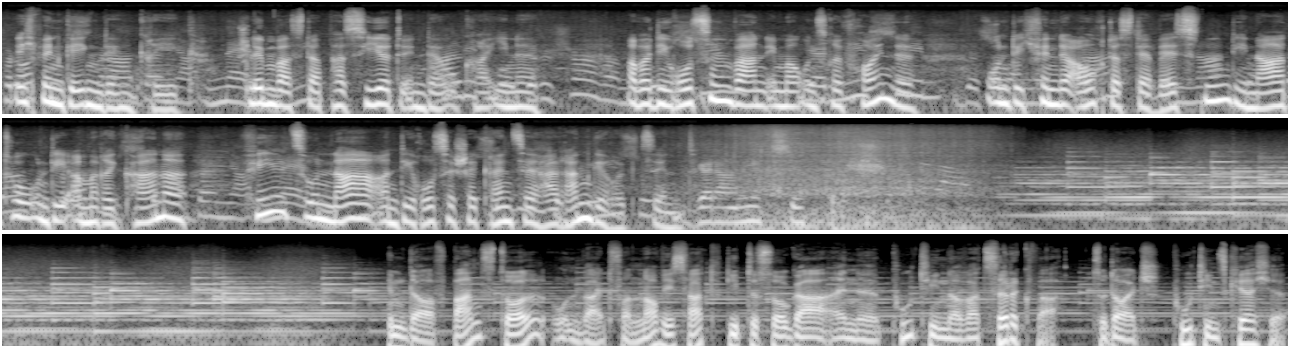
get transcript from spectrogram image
ich bin gegen den Krieg. Schlimm, was da passiert in der Ukraine. Aber die Russen waren immer unsere Freunde. Und ich finde auch, dass der Westen, die NATO und die Amerikaner viel zu nah an die russische Grenze herangerückt sind. Im Dorf Banstol, unweit von Novi Sad, gibt es sogar eine Putinova Zirkwa, zu Deutsch Putins Kirche.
